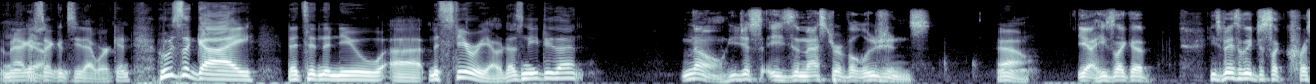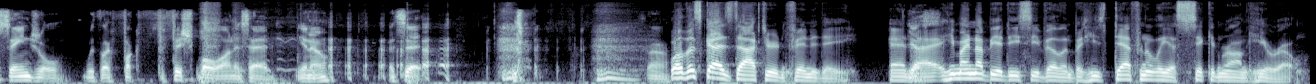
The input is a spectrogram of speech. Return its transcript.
I mean, I guess Yeah. I can see that working. Who's the guy that's in the new uh, Mysterio? Doesn't he do that? No, he just he's the master of illusions. Oh. Yeah, he's like a he's basically just like Criss Angel with like fuck fishbowl on his head. You know, that's it. so, Well, this guy's Doctor Infinity, and Yes. uh, he might not be a DC villain, but he's definitely a sick and wrong hero.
